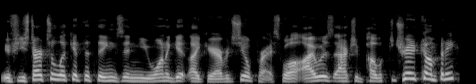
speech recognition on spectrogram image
If you start to look at the things and you want to get like your average deal price, well, I was actually publicly traded company.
